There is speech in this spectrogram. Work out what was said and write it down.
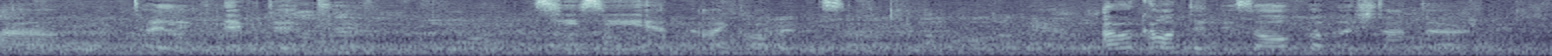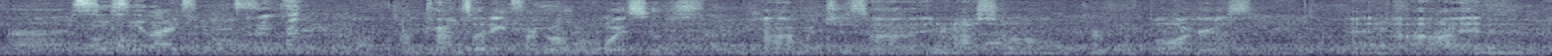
um, tightly connected to CC and iCommons. So, yeah. Our content is all published under uh, CC license. I'm translating for Global Voices, uh, which is an international group of bloggers, and uh, I and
